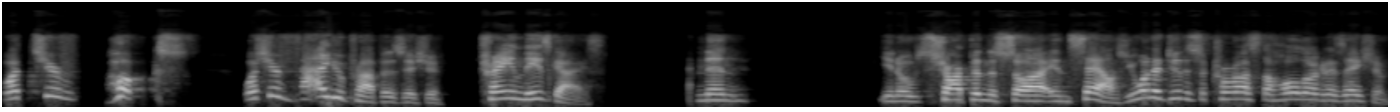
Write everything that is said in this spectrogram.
What's your hooks? What's your value proposition? Train these guys. And then, you know, sharpen the saw in sales. You want to do this across the whole organization.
